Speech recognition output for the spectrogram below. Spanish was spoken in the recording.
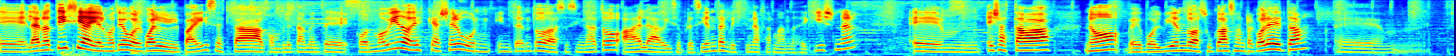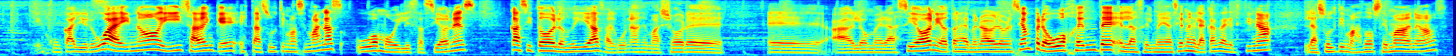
Eh, la noticia y el motivo por el cual el país está completamente conmovido es que ayer hubo un intento de asesinato a la vicepresidenta Cristina Fernández de Kirchner. Eh, ella estaba ¿no? Eh, volviendo a su casa en Recoleta. eh, en Juncal Uruguay, ¿no? Y saben que estas últimas semanas hubo movilizaciones casi todos los días, algunas de mayor eh, aglomeración y otras de menor aglomeración, pero hubo gente en las inmediaciones de la casa de Cristina las últimas dos semanas.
